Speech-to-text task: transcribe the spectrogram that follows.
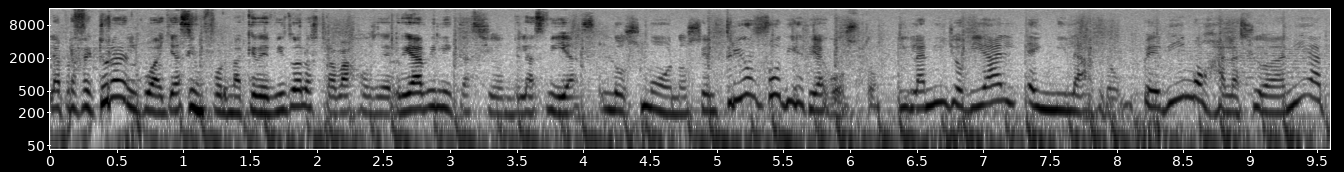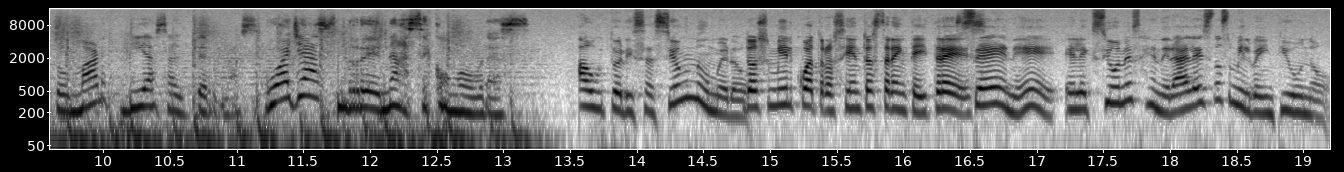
La prefectura del Guayas informa que debido a los trabajos de rehabilitación de las vías Los Monos, el Triunfo 10 de agosto y el anillo vial en Milagro, pedimos a la ciudadanía tomar vías alternas. Guayas renace con obras. Autorización número 2433. CNE, Elecciones Generales 2021.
